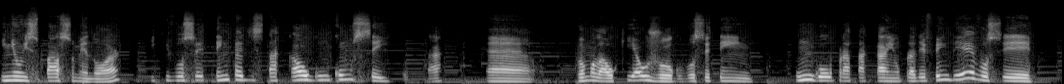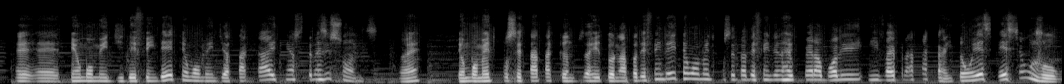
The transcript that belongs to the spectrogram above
em um espaço menor e que você tenta destacar algum conceito, tá? É, vamos lá, o que é o jogo? Você tem um gol para atacar e um para defender, você é, é, tem um momento de defender, tem um momento de atacar e tem as transições, não é? Tem um momento que você está atacando, precisa retornar para defender, e tem um momento que você está defendendo, recupera a bola e, e vai para atacar. Então esse, esse é o jogo.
